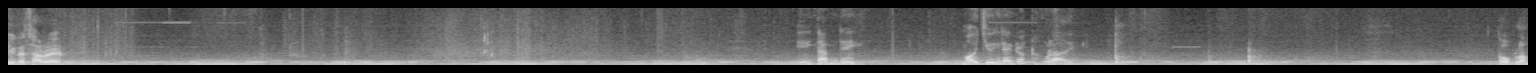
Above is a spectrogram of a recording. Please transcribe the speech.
Chuyện đó sao rồi em? Yên tâm đi. Mọi chuyện đang rất thuận lợi. Tốt lắm.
